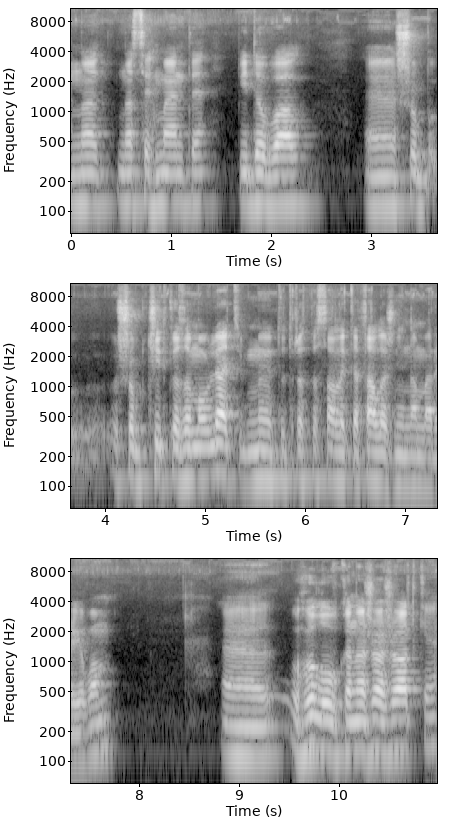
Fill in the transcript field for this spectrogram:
на, на сегменти під овал. Е, Щоб, щоб чітко замовляти, ми тут розписали каталожні номери вам. Е, Головка ножа жатки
